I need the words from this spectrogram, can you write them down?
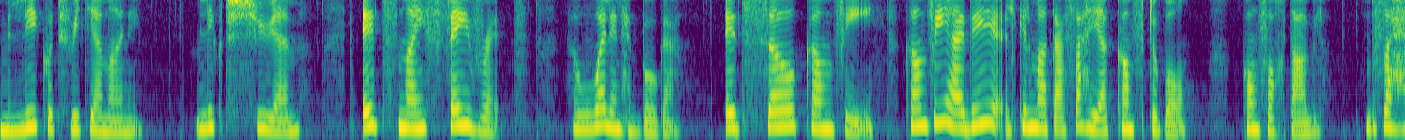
ملي كنت في تياماني ملي كنت في الشيام It's my favorite هو اللي نحبو قاع It's so comfy comfy هذه الكلمة تاع صح هي comfortable comfortable بصح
